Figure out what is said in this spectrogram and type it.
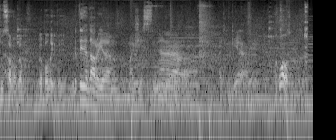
du savo gabalai. Tai... Bet tai nedaro ją mažesnė atlikėja. Paklausom.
